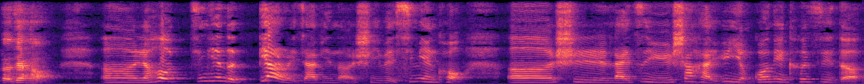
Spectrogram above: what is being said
大家好。嗯，然后今天的第二位嘉宾呢，是一位新面孔，呃，是来自于上海玉影光电科技的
